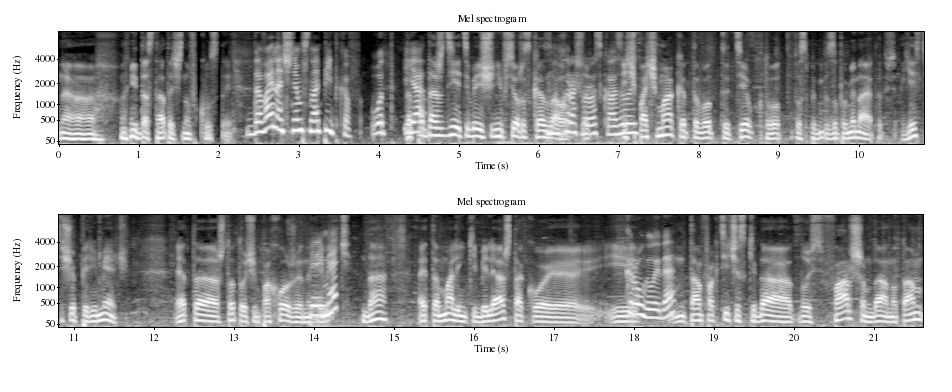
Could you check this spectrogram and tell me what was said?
и достаточно вкусные. Давай начнем с напитков. Вот Да я... подожди, я тебе еще не все рассказал. Ну хорошо, рассказывай. Ичпачмак — это вот те, кто вот запоминает это все. Есть еще перемяч. Это что-то очень похожее на... бел- Перемяч? Да, это маленький беляш такой. э, И Круглый, да? Там фактически, да, то есть фаршем, да, но там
